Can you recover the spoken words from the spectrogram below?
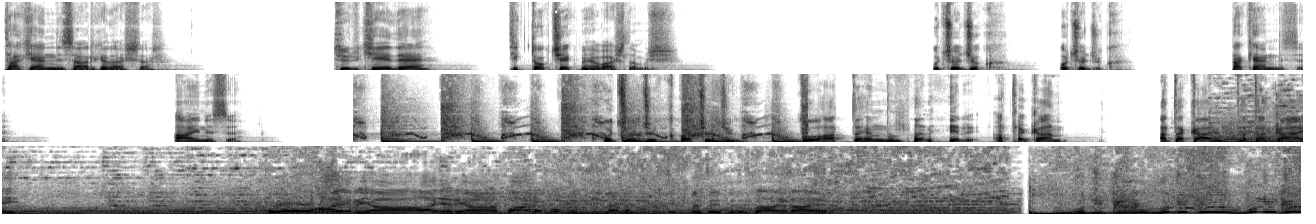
Ta kendisi arkadaşlar. Türkiye'de TikTok çekmeye başlamış. Bu çocuk, o çocuk. Ta kendisi. Aynısı. Bu çocuk, o çocuk. Bu hatta handle'dan Harry. Atakan. Atakan, Tatakay. Oo hayır ya, hayır ya. Bari bu müziğin anasını sikmeseydiniz. Hayır, hayır. Vucucu, vucucu, vucucu.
